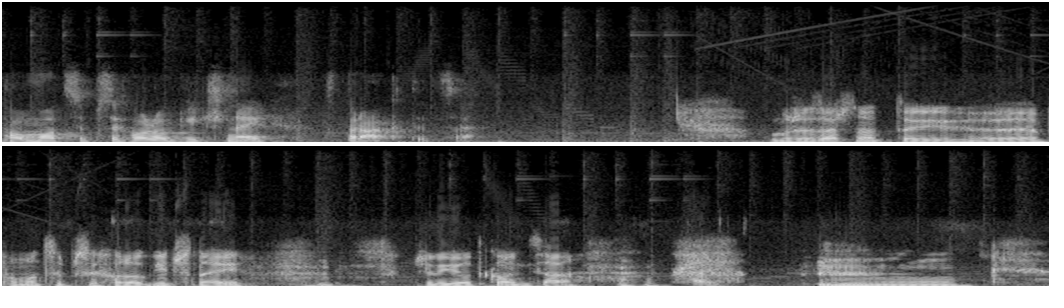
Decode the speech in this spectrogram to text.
pomocy psychologicznej w praktyce. Może zacznę od tej pomocy psychologicznej, czyli od końca. Tak.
